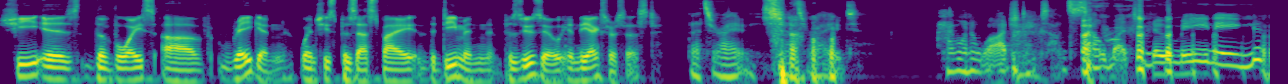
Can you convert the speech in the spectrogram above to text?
She is the voice of Regan when she's possessed by the demon Pazuzu in The Exorcist. That's right. So. That's right. I want to watch takes on so much new meaning.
